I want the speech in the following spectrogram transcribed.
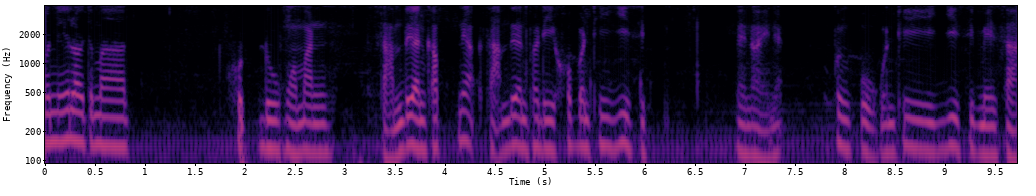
วันนี้เราจะมาขุดดูหัวมันสามเดือนครับ เนี่ยสามเดือนพอดีครบวันที่ยี่สิบหน่อยๆเนี่ยเพิ่งปลูกวันที่ยี่สิบเมษา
